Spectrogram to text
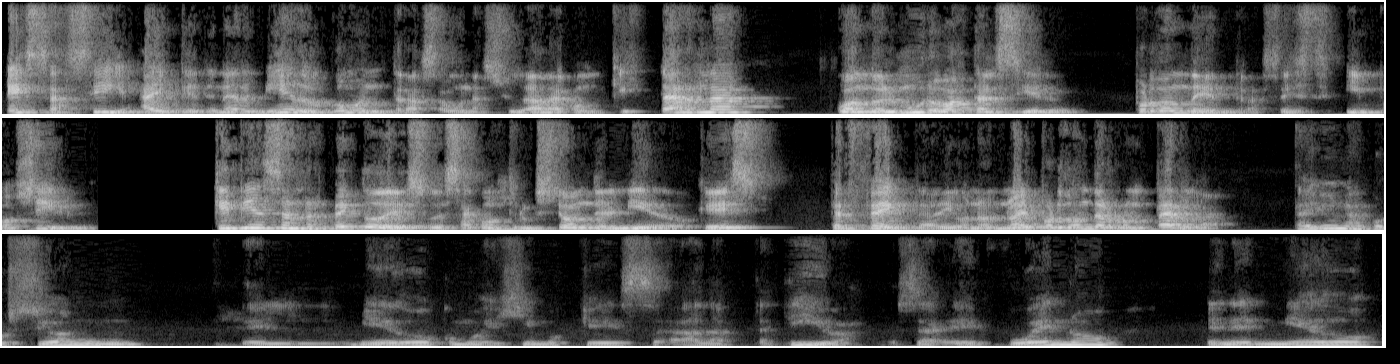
es así, hay que tener miedo. ¿Cómo entras a una ciudad a conquistarla cuando el muro va hasta el cielo? ¿Por dónde entras? Es imposible. ¿Qué piensan respecto de eso, de esa construcción del miedo, que es perfecta? Digo, no, no hay por dónde romperla. Hay una porción del miedo, como dijimos, que es adaptativa. O sea, es bueno tener miedo,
